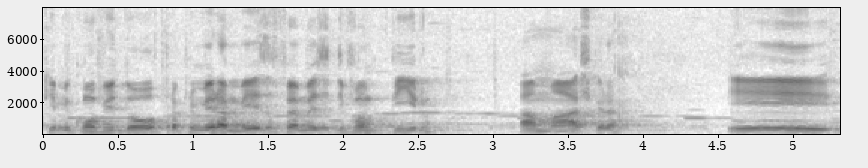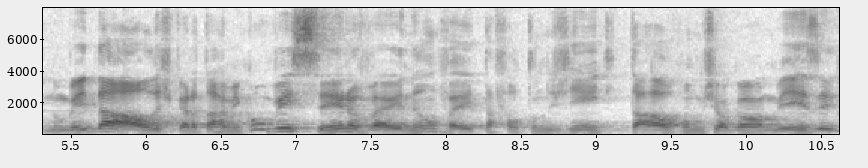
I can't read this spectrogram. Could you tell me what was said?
que me convidou para a primeira mesa, foi a mesa de vampiro, a máscara. E no meio da aula os caras estavam me convencendo, velho, não, velho, tá faltando gente e tal, vamos jogar uma mesa e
